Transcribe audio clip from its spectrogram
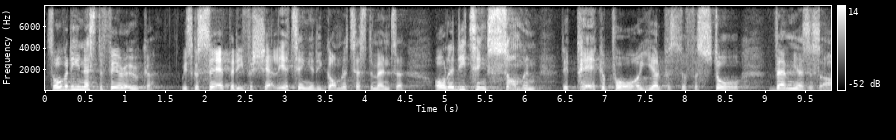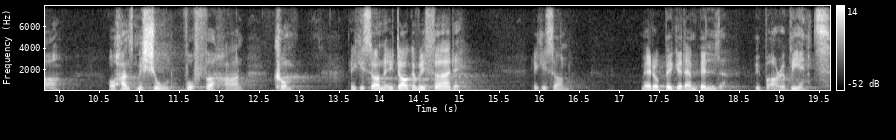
Så over de neste fire uker vi skal se på de forskjellige tingene i Det gamle testamentet. Alle de ting sammen det peker på og hjelper oss til å forstå hvem Jesus er, og hans misjon. Hvorfor han kom. Ikke sånn? I dag er vi ferdig ikke sånn? med å bygge den bildet. Vi bare begynt.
